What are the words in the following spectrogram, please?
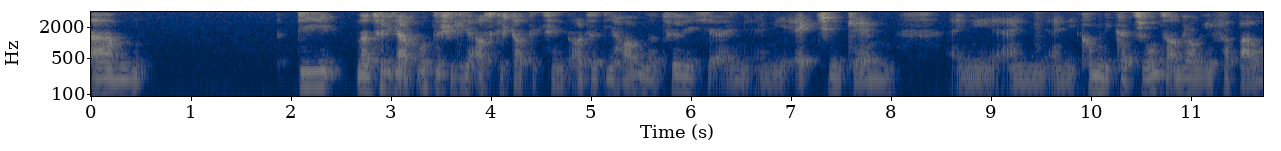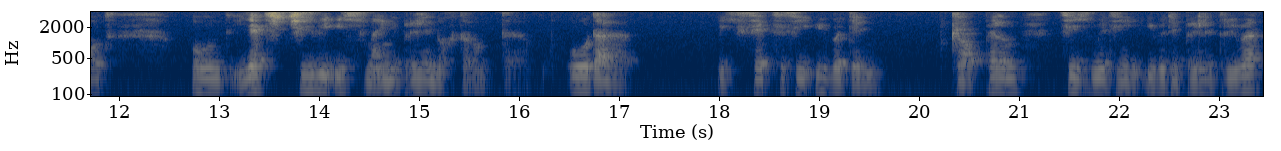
ähm, die natürlich auch unterschiedlich ausgestattet sind. Also die haben natürlich eine, eine Action Cam, eine, ein, eine Kommunikationsanlage verbaut und jetzt schiebe ich meine Brille noch darunter. Oder ich setze sie über den Klapphelm, ziehe ich mir die über die Brille drüber.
